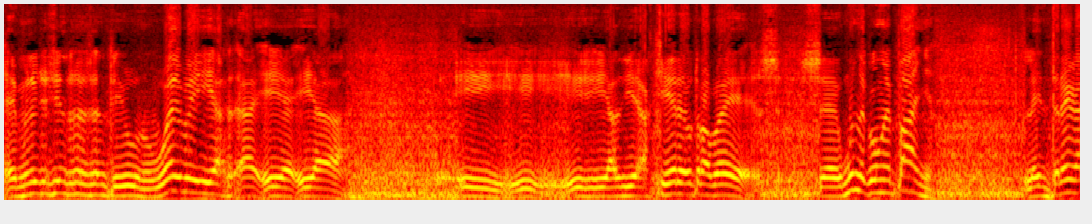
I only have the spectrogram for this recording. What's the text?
en 1861, vuelve y, y, y, adquiere otra vez, se une con España, le entrega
